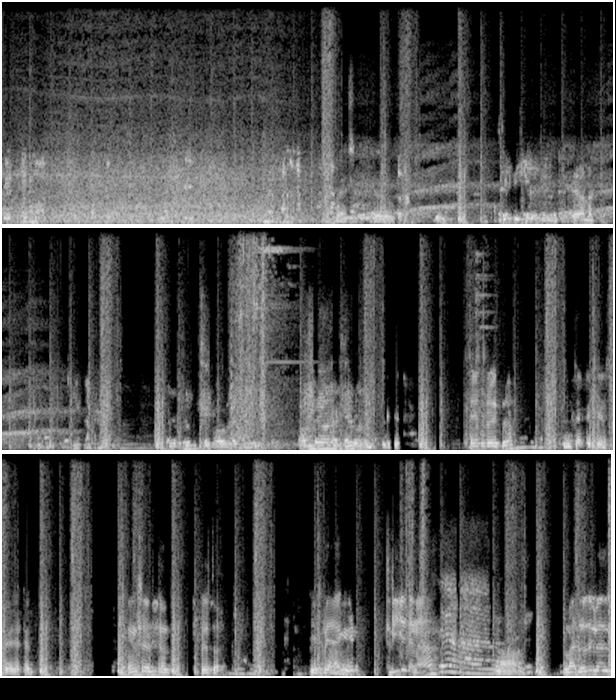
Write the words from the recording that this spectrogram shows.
లేదా Best. Rohit Insufficient space attack. Inception space ఈ బ్యాగ్ త్రీ ఏనా ఆ, మాది వదిలేదు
